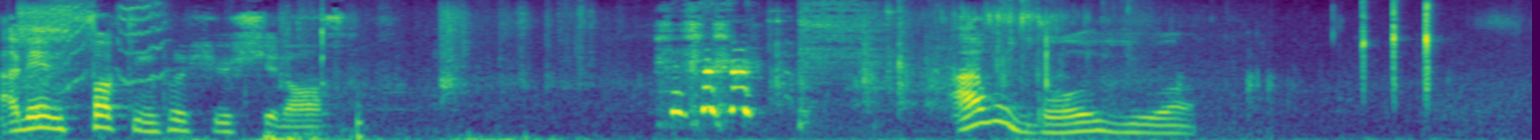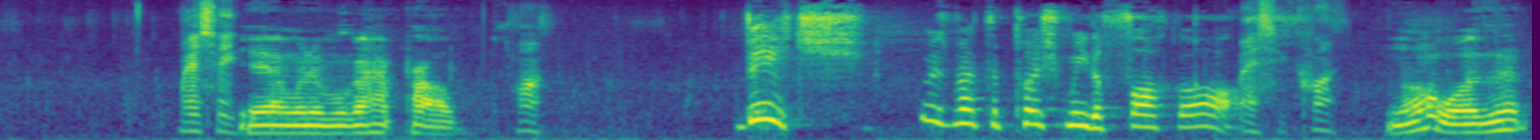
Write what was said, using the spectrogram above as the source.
I didn't fucking push your shit off. I will blow you up. Macy, Yeah, when we're gonna have problems. Bitch! Who's about to push me the fuck off? Macy, come on. No, it wasn't.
